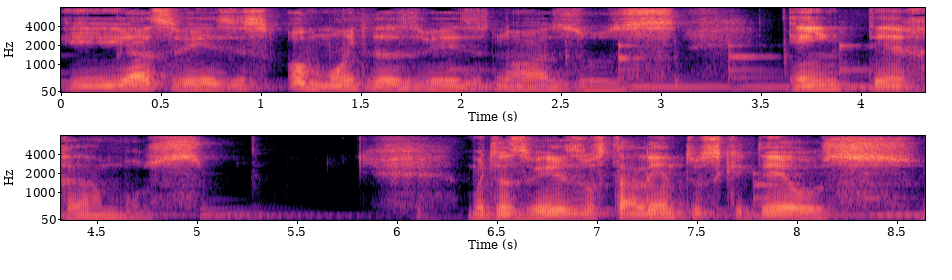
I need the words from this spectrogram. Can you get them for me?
e às vezes, ou muitas das vezes, nós os enterramos. Muitas vezes os talentos que Deus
